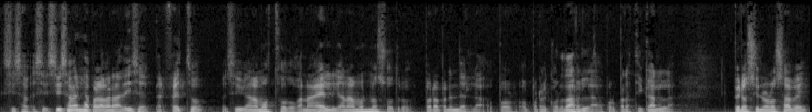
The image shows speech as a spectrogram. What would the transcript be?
si sabes, si, sabes la palabra, dices, perfecto. Si ganamos todo, gana él, ganamos nosotros, por aprenderla, o por, o por recordarla, o por practicarla. Pero si no lo sabes,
